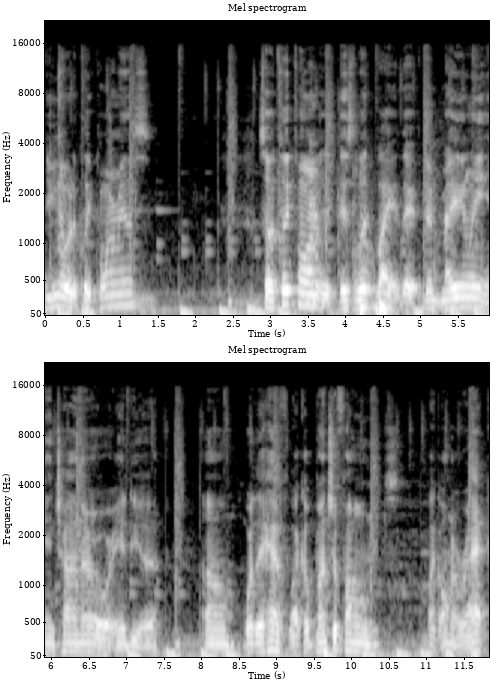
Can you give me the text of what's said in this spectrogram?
Do you know what a click farm is? So a click farm No. is, is like they're they're mainly in China or India, um, where they have like a bunch of phones like on a rack,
